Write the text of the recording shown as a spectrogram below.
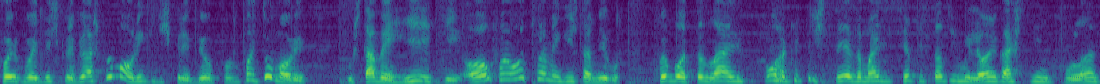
foi, foi descrever, acho que foi o Maurinho que descreveu, foi, foi tu, Maurinho? Gustavo Henrique, ou foi outro flamenguista amigo, foi botando lá, ele, porra, que tristeza, mais de cento e tantos milhões gastos em fulano,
